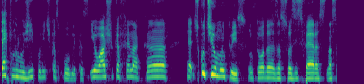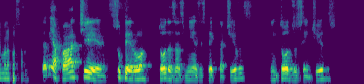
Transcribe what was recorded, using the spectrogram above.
tecnologia e políticas públicas. E eu acho que a FENACAN é, discutiu muito isso em todas as suas esferas na semana passada. Da minha parte, superou todas as minhas expectativas, em todos os sentidos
